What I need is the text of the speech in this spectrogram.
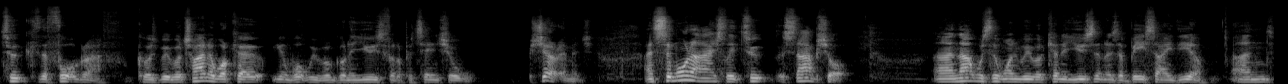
took the photograph because we were trying to work out, you know, what we were going to use for a potential shirt image, and Simona actually took the snapshot, and that was the one we were kind of using as a base idea, and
